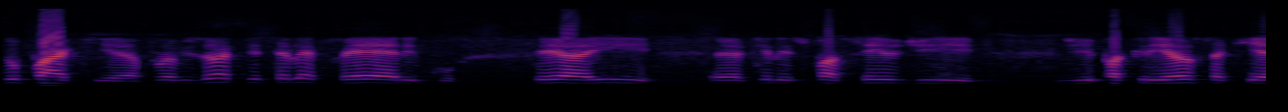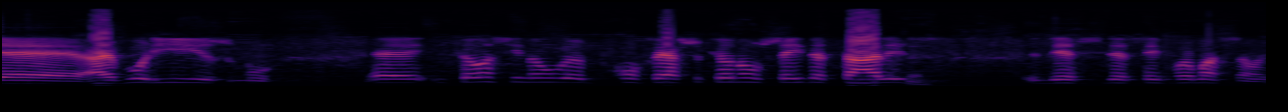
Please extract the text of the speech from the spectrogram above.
do parque. A provisão é ter teleférico, ter aí é, aqueles passeios de, de para criança que é arborismo. É, então, assim, não, eu confesso que eu não sei detalhes desse, dessa informação.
